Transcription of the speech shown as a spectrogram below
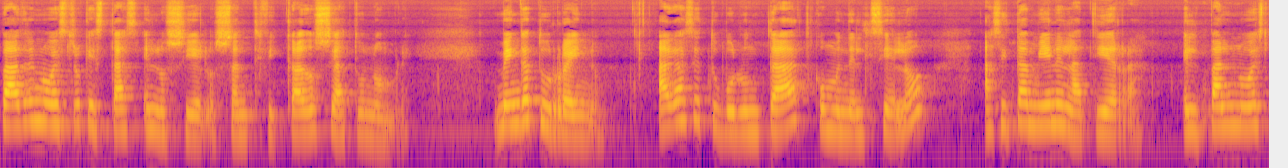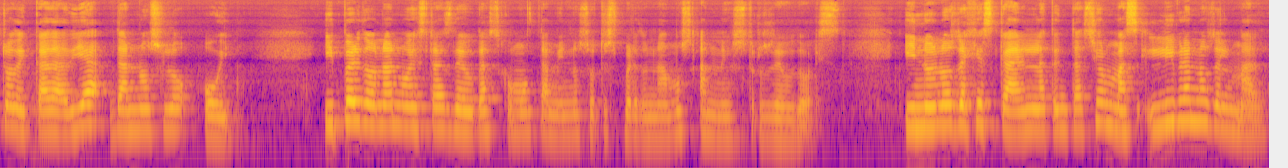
Padre nuestro que estás en los cielos, santificado sea tu nombre. Venga tu reino, hágase tu voluntad como en el cielo, así también en la tierra. El pan nuestro de cada día, dánoslo hoy. Y perdona nuestras deudas como también nosotros perdonamos a nuestros deudores. Y no nos dejes caer en la tentación, mas líbranos del mal,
